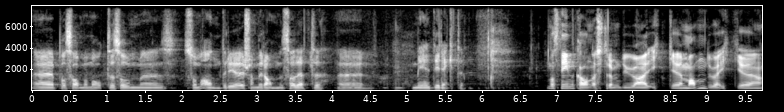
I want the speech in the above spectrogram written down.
eh, på samme måte som, eh, som, andre gjør, som rammes av dette eh, mer direkte. Nasnin Khan Østrøm, du er ikke mann. Du er ikke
